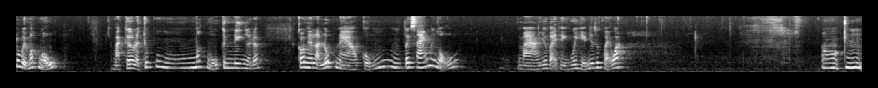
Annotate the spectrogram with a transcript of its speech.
trúc bị mất ngủ. Mà kêu là trúc mất ngủ kinh niên rồi đó. Có nghĩa là lúc nào cũng tới sáng mới ngủ. Mà như vậy thì nguy hiểm cho sức khỏe quá. Ờ, ừ.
